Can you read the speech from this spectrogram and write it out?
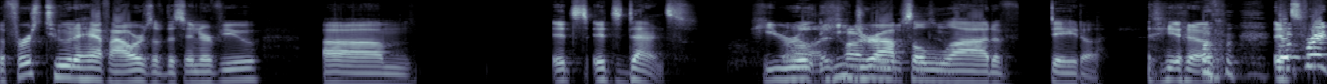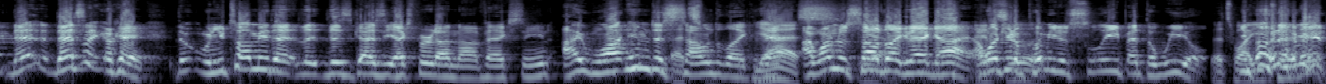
the first two and a half hours of this interview, um, it's it's dense. He Oh, really he drops a to. lot of data. You know, but it's- Frank, that, that's like okay. The, when you told me that, that this guy's the expert on uh, vaccine, I want him to sound like yes, that. I want him to sound yeah. like that guy. I want you to put me to sleep at the wheel. that's why you, know what I mean?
